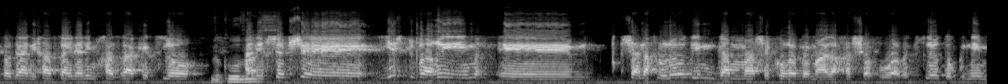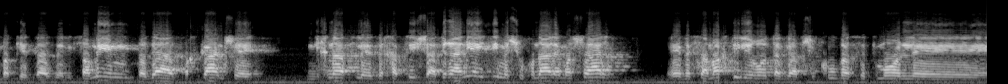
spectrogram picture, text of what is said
אתה יודע, נכנס לעניינים חזק אצלו. וקובס. אני חושב שיש דברים אה, שאנחנו לא יודעים גם מה שקורה במהלך השבוע, וצריך להיות הוגנים בקטע הזה. לפעמים, אתה יודע, שחקן שנכנס לאיזה חצי שעה, תראה, אני הייתי משוכנע למשל, אה, ושמחתי לראות אגב שקובס אתמול, אה,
